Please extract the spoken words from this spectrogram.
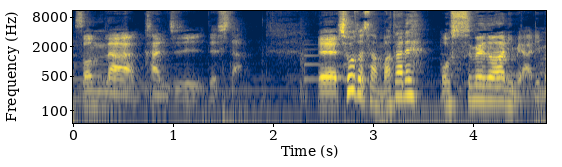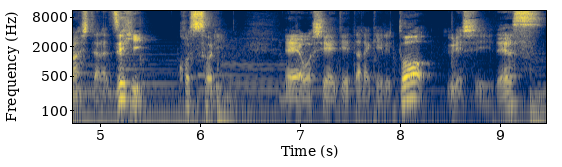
そんな感じでした、えー、翔太さんまたねおすすめのアニメありましたらぜひこっそり、えー、教えていただけると嬉しいです、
